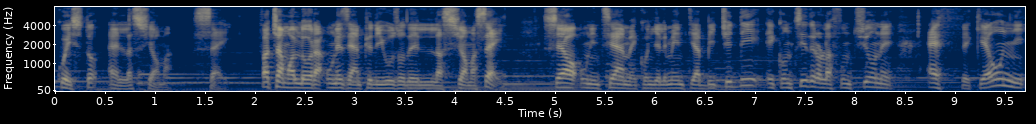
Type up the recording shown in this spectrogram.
Questo è l'assioma 6. Facciamo allora un esempio di uso dell'assioma 6. Se ho un insieme con gli elementi A, B, C, D e considero la funzione f che a ogni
